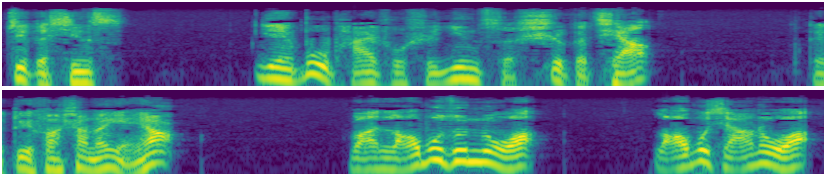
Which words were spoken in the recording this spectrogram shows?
这个心思，也不排除是因此是个强，给对方上点眼药。是吧？老不尊重我，老不想着我，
